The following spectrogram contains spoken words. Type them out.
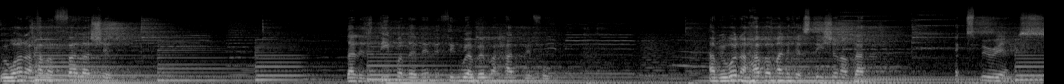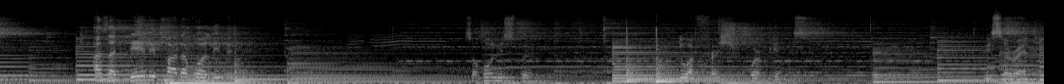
We want to have a fellowship that is deeper than anything we have ever had before. And we want to have a manifestation of that experience as a daily part of our living. So, Holy Spirit, do a fresh work in us. We surrender.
